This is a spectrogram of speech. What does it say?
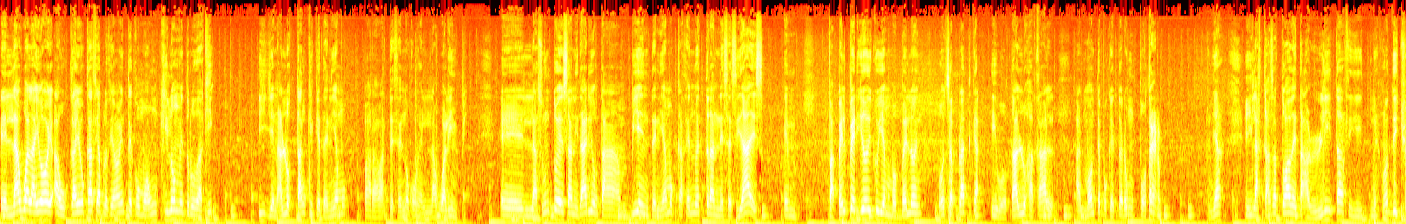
El agua la iba a buscar yo casi aproximadamente como a un kilómetro de aquí y llenar los tanques que teníamos para abastecernos con el agua limpia. El asunto de sanitario también teníamos que hacer nuestras necesidades en papel periódico y envolverlo en bolsas plásticas y botarlos acá al, monte porque esto era un potero. ¿Ya? Y las casas todas de tablitas y mejor dicho,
